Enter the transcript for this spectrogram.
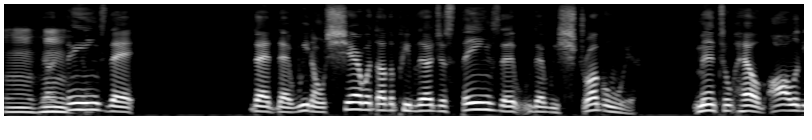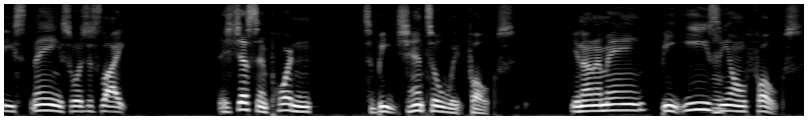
Mm-hmm. There are things that that that we don't share with other people. They're just things that that we struggle with. Mental health, all of these things. So it's just like it's just important to be gentle with folks. You know what I mean? Be easy mm-hmm. on folks.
